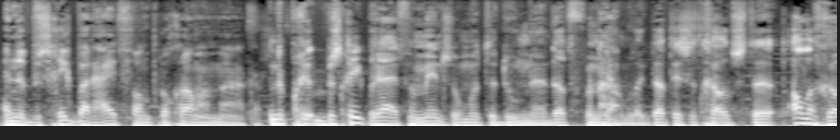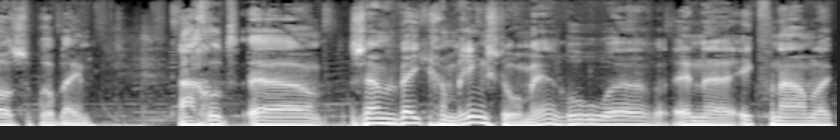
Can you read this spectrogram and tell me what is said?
En de beschikbaarheid van programmamakers. De beschikbaarheid van mensen om het te doen, dat voornamelijk. Dat is het grootste, allergrootste probleem. Nou goed, eh, zijn we een beetje gaan brainstormen, hè? Roel en ik voornamelijk.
